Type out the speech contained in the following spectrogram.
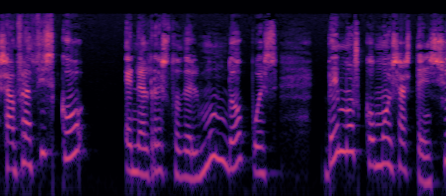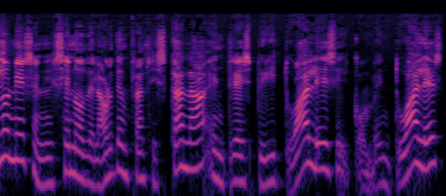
San Francisco en el resto del mundo, pues vemos cómo esas tensiones en el seno de la orden franciscana entre espirituales y conventuales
